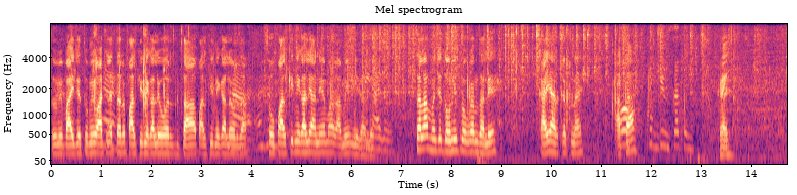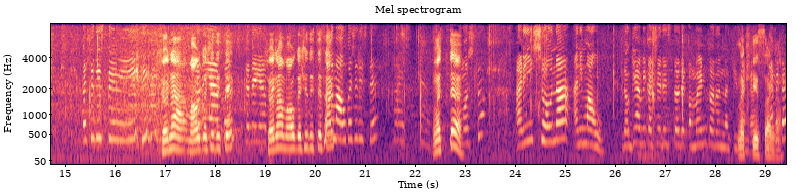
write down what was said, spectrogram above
तुम्ही पाहिजे तुम्ही वाटलं तर पालखी निघाल्यावर जा पालखी निघाल्यावर जा. सो पालखी निघाली आणि मग आम्ही निघालो. चला म्हणजे दोन्ही प्रोग्राम झाले. काही हरकत नाही. आता? हो, खूप दिवसातून. काय? कशी दिसते मी? शोना माऊ कशी दिसते. शोना माऊ कशी दिसते सांग? माऊ कशी दिसते? मस्त मस्त आणि शोना आणि माऊ दोघी आम्ही कसे दिसतो ते कमेंट करून नक्की सांगा. नक्कीच नाही सांगा. बेटा?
